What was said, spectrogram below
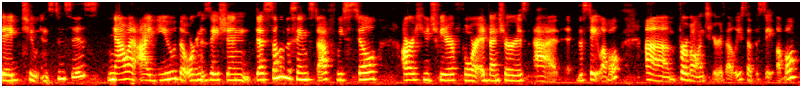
big two instances. Now at IU, the organization does some of the same stuff. We still are a huge feeder for adventures at the state level um, for volunteers, at least at the state level.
